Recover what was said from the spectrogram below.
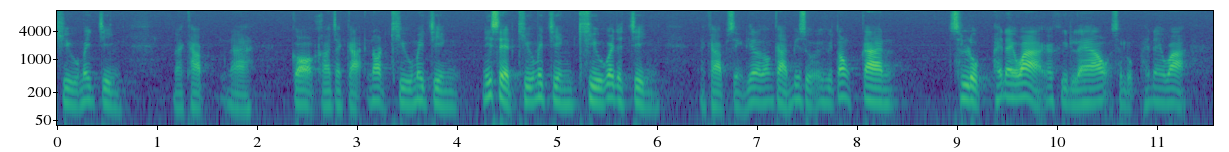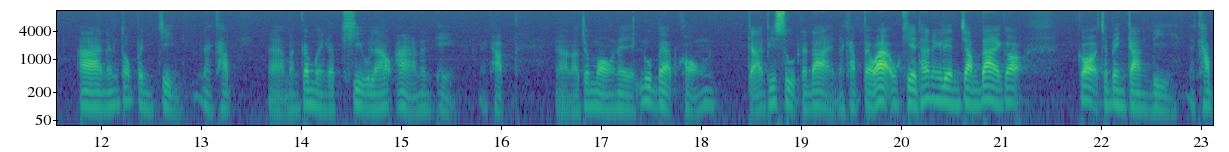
Q ไม่จริงนะครับนะก็เขาจะกะ not Q ไม่จริง นิเศษ Q ไม่จริง Q ก็จะจริงนะครับสิ่งที่เราต้องการพิสูจน์ก็คือต้องการสรุปให้ได้ว่าก็คือแล้วสรุปให้ได้ว่า R นั้นต้องเป็นจริงนะครับนะมันก็เหมือนกับ Q แล้ว R นั่นเองนะครับนะเราจะมองในรูปแบบของ การพิสูจน์ก็ได้นะครับ แต่ว่าโอเคถ้านักเรียนจำได้ก็ก็จะเป็นการดีนะครับ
